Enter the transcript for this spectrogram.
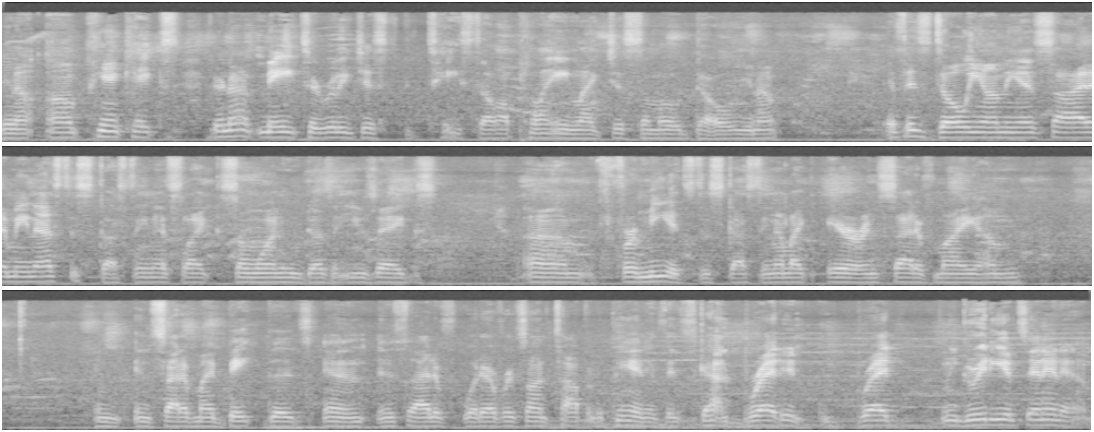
You know um, pancakes they're not made to really just taste all plain like just some old dough you know? If it's doughy on the inside i mean that's disgusting. That's like someone who doesn't use eggs. Um, for me it's disgusting. I like air inside of my um, in, inside of my baked goods and inside of whatever's on top of the pan. If it's got bread and bread ingredients in it, and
